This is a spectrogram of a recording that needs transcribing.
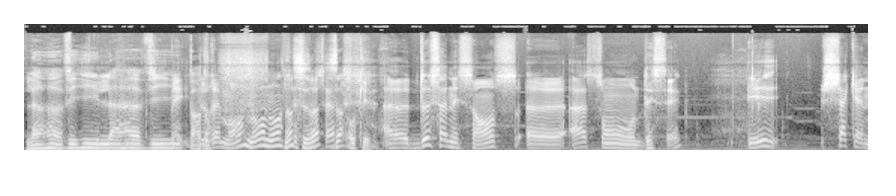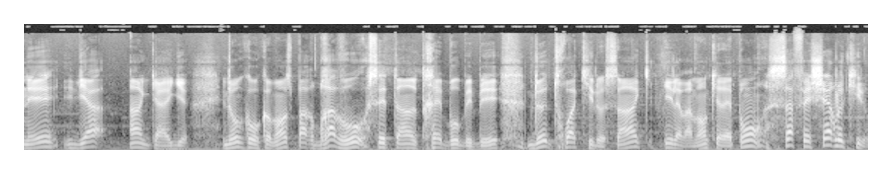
La vie, la vie. Mais Pardon. vraiment, non, non, Non, c'est vrai, c'est ça Ok. Euh, de sa naissance euh, à son décès. Et chaque année, il y a un gag. Et donc on commence par bravo, c'est un très beau bébé de 3,5 kg. Et la maman qui répond ça fait cher le kilo.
